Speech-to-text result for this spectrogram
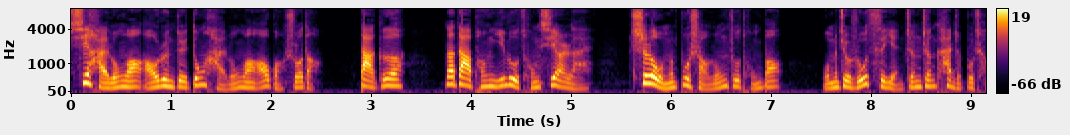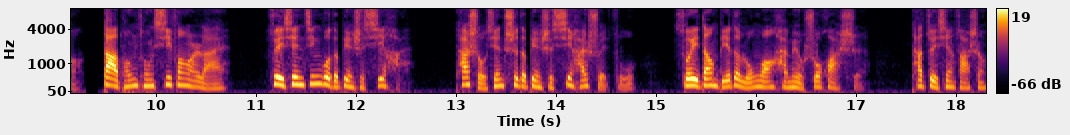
西海龙王敖润对东海龙王敖广说道：“大哥，那大鹏一路从西而来，吃了我们不少龙族同胞，我们就如此眼睁睁看着不成？大鹏从西方而来，最先经过的便是西海，他首先吃的便是西海水族，所以当别的龙王还没有说话时，他最先发声。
